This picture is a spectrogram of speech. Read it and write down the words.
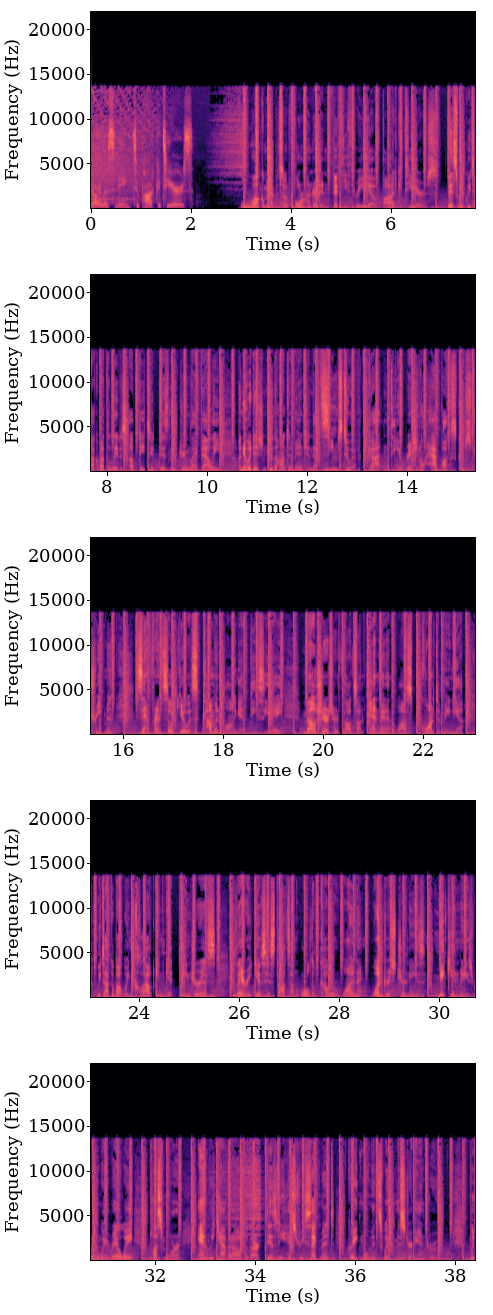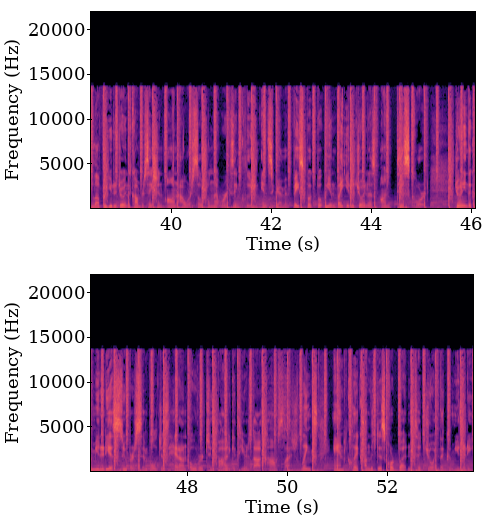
You're listening to Podcateers. Welcome to episode 453 of Podcateers. This week we talk about the latest update to Disney Dreamlight Valley, a new addition to the Haunted Mansion that seems to have gotten the original Hatbox Ghost treatment. San Fransokyo is coming along at DCA. Mel shares her thoughts on Ant-Man and the Wasp, Quantumania. We talk about when clout can get dangerous. Larry gives his thoughts on World of Color 1, Wondrous Journeys, Mickey and Minnie's Runaway Railway, plus more. And we cap it off with our Disney history segment, Great Moments with Mr. Andrew. We'd love for you to join the conversation on our social networks, including Instagram and Facebook, but we invite you to join us on Discord. Joining the community is super simple. Just head on over to podcateers.com slash links and click on the Discord button to join the community.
